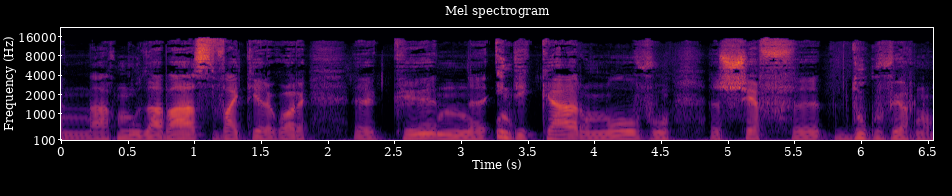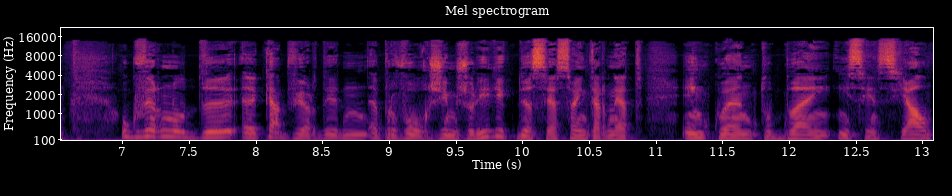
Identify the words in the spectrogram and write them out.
Mahmoud Abbas, vai ter agora eh, que hum, indicar um novo eh, chefe do governo. O governo de eh, Cabo Verde hum, aprovou o regime jurídico de acesso à internet enquanto bem essencial.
